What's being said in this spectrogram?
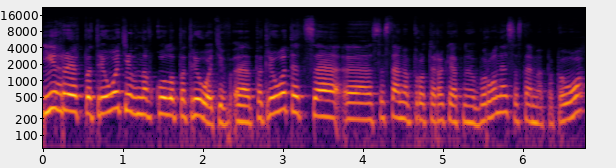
Ігри патріотів навколо патріотів. Е, Патріоти це е, системи протиракетної оборони, системи ППО,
